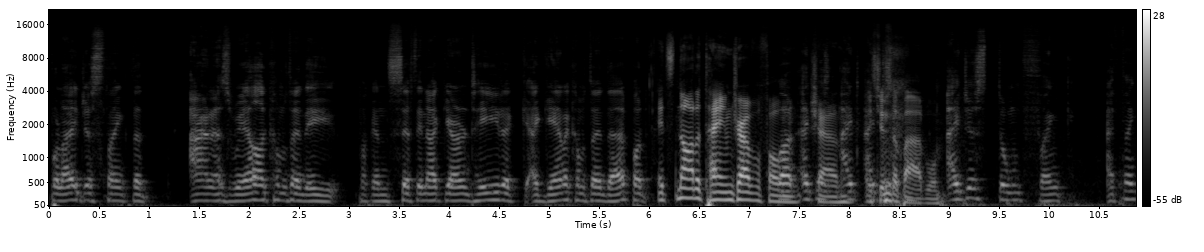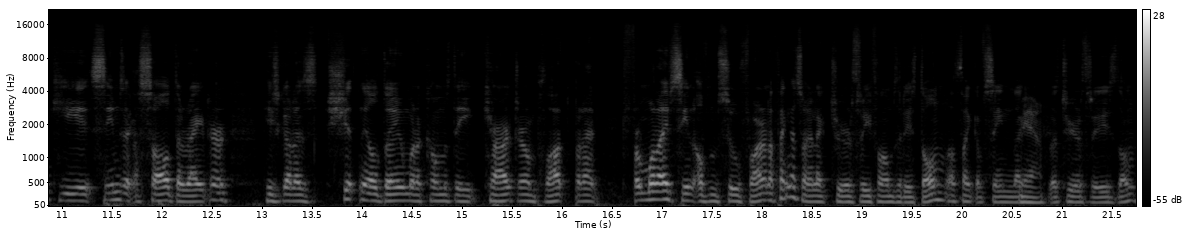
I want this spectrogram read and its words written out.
But I just think that, and as well, it comes down to fucking safety not guaranteed. Ag- Again, it comes down to that. But It's not a time travel film, but I just, Shan. I, I It's just a bad one. I just don't think. I think he seems like a solid director. He's got his shit nailed down when it comes to character and plot. But I, from what I've seen of him so far, and I think it's only like two or three films that he's done. I think I've seen like Yeah. the two or three he's done.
